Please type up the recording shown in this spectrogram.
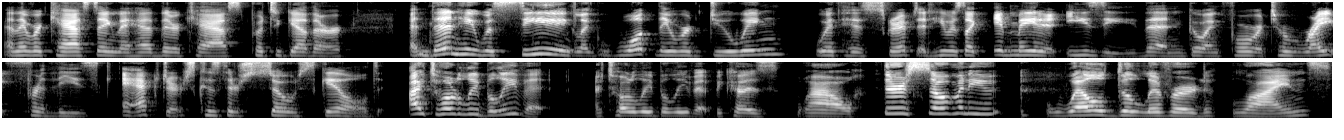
and they were casting, they had their cast put together. And then he was seeing like what they were doing with his script and he was like it made it easy then going forward to write for these actors cuz they're so skilled. I totally believe it. I totally believe it because wow, there's so many well delivered lines.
